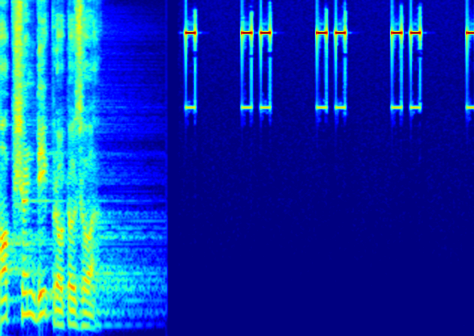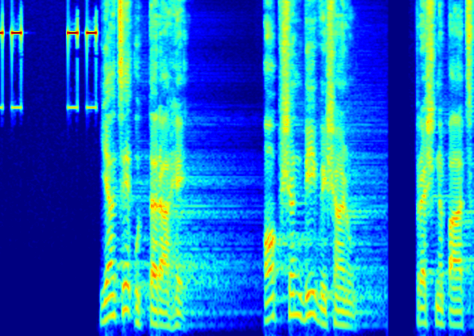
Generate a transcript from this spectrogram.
ऑप्शन डी प्रोटोजोआ याचे उत्तर आहे। ऑप्शन बी विषाणू। प्रश्न पाच।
